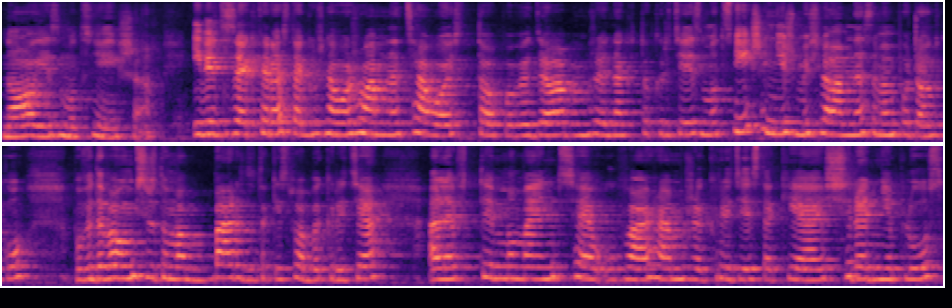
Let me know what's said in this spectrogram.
no, jest mocniejsze. I wiecie co, jak teraz tak już nałożyłam na całość, to powiedziałabym, że jednak to krycie jest mocniejsze niż myślałam na samym początku, bo wydawało mi się, że to ma bardzo takie słabe krycie, ale w tym momencie uważam, że krycie jest takie średnie plus,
